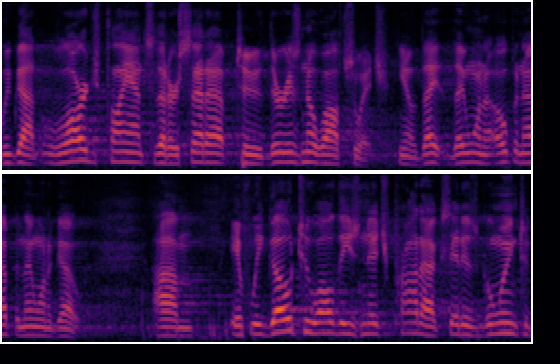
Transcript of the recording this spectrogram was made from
we've got large plants that are set up to, there is no off switch. You know, they, they want to open up and they want to go. Um, if we go to all these niche products, it is going to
